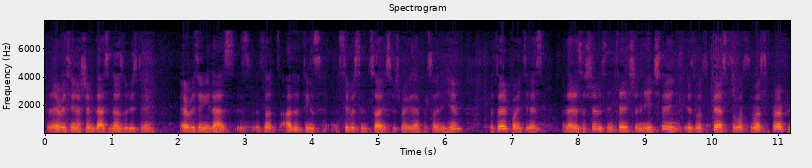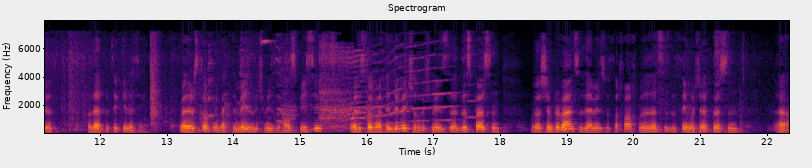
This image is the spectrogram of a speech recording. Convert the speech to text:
that everything Hashem does, He knows what He's doing. Everything He does is it's not other things, Sibus and Tzois, which make it happen. It's only Him. The third point is and that is Hashem's intention in each thing is what's best or what's the most appropriate for that particular thing. Whether it's talking about the min, which means the whole species, whether it's talking about the individual, which means that this person, what Hashem provides to them is with the chachma, and this is the thing which that person, uh,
